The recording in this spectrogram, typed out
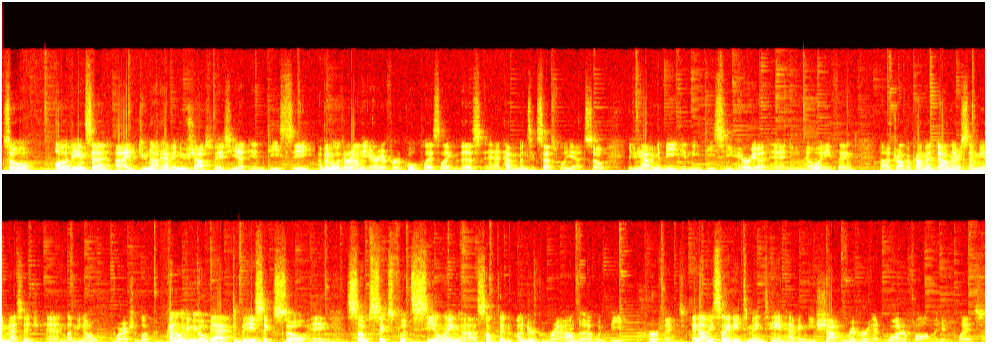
So, all that being said, I do not have a new shop space yet in DC. I've been looking around the area for a cool place like this and haven't been successful yet. So if you happen to be in the DC area and you know anything, uh, drop a comment down there, send me a message, and let me know where I should look. I'm kind of looking to go back to basics, so a sub six foot ceiling, uh, something underground uh, would be perfect. And obviously I need to maintain having the shop river and waterfall at my new place.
